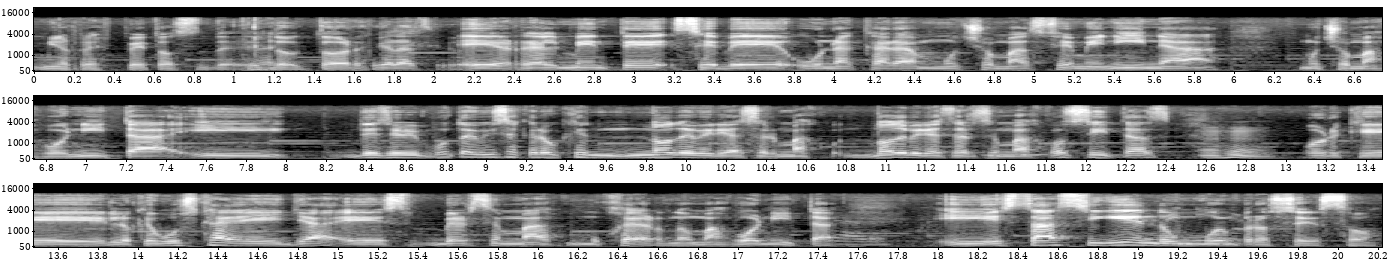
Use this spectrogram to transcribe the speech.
mis respetos del doctor, Gracias. eh, realmente se ve una cara mucho más femenina, mucho más bonita y desde mi punto de vista creo que no debería ser más, no debería hacerse más cositas porque lo que busca ella es verse más mujer, no más bonita y está siguiendo un buen proceso.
